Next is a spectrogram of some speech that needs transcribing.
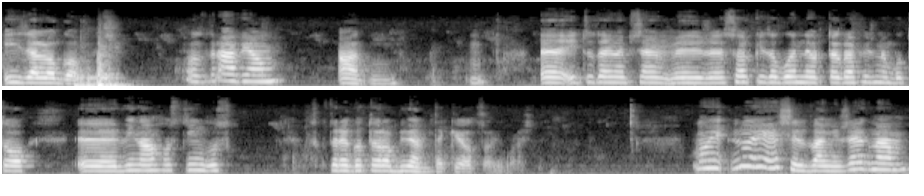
i zalogować. Pozdrawiam, admin. E, I tutaj napisałem, y, że sorki za błędy ortograficzne, bo to y, wina hostingu, z którego to robiłem takiego coś właśnie. No no ja się z wami żegnam.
